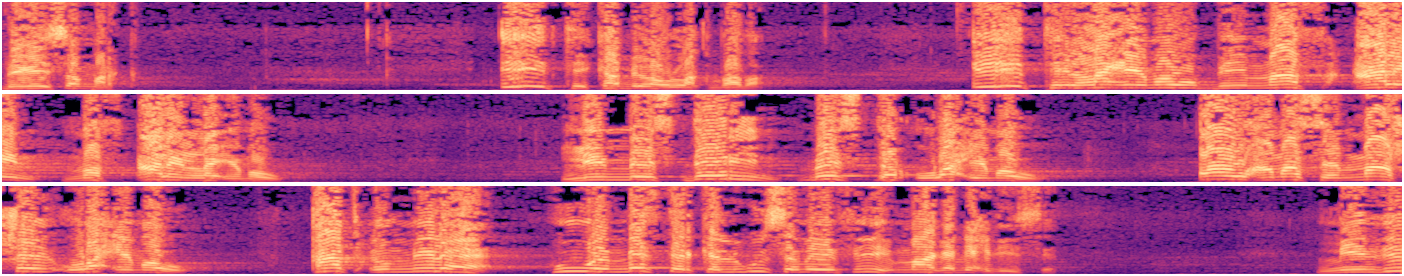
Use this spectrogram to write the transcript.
Dhegayso marka. Iti ka bilow laqbada. Iti la imow bimafcalin mafcalin la imow limasderin masder ula imow ow amase maa shay ula imow qad cumila huwa masderka lagu sameeyey fiihi maaga dhexdiisa min di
